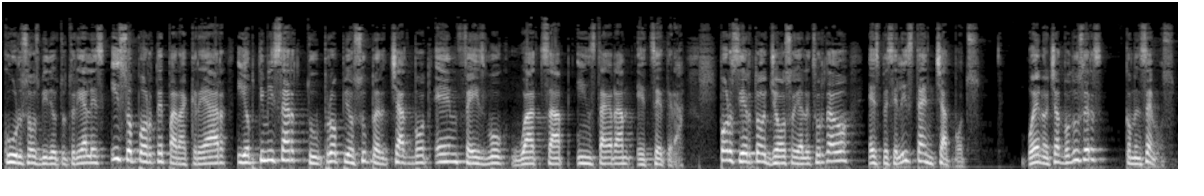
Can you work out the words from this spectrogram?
cursos, videotutoriales y soporte para crear y optimizar tu propio super chatbot en Facebook, WhatsApp, Instagram, etc. Por cierto, yo soy Alex Hurtado, especialista en chatbots. Bueno, chatbot users, comencemos.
